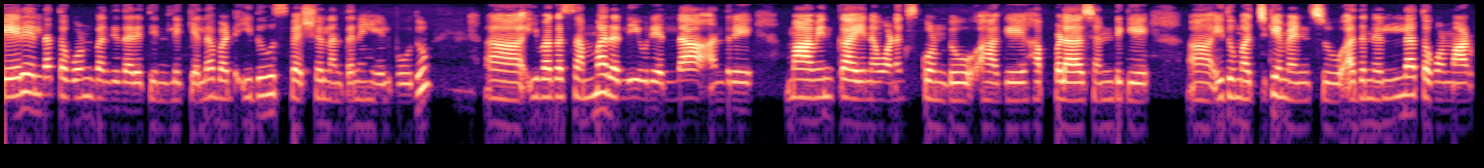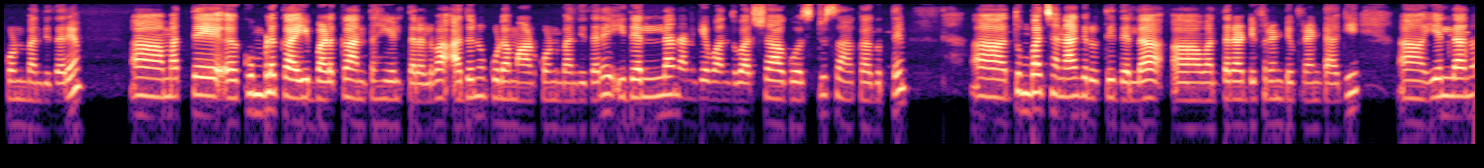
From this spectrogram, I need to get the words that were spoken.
ಬೇರೆ ಎಲ್ಲ ತಗೊಂಡ್ ಬಂದಿದ್ದಾರೆ ತಿನ್ಲಿಕ್ಕೆಲ್ಲ ಬಟ್ ಇದು ಸ್ಪೆಷಲ್ ಅಂತಾನೆ ಹೇಳ್ಬೋದು. ಆ, ಇವಾಗ ಸಮ್ಮರ್ ಅಲ್ಲಿ ಇವರೆಲ್ಲ ಅಂದ್ರೆ ಮಾವಿನಕಾಯಿನ ಒಣಗಿಸ್ಕೊಂಡು ಹಾಗೆ ಹಪ್ಪಳ, ಸಂಡಿಗೆ ಇದು ಮಜ್ಜಿಗೆ ಮೆಣಸು ಅದನ್ನೆಲ್ಲ ತಗೊಂಡ್ ಮಾಡ್ಕೊಂಡ್ ಬಂದಿದ್ದಾರೆ. ಆ, ಮತ್ತೆ ಕುಂಬಳಕಾಯಿ ಬಳಕ ಅಂತ ಹೇಳ್ತಾರಲ್ವಾ ಅದನ್ನು ಕೂಡ ಮಾಡ್ಕೊಂಡು ಬಂದಿದ್ದಾರೆ. ಇದೆಲ್ಲ ನನಗೆ ಒಂದು ವರ್ಷ ಆಗುವಷ್ಟು ಸಾಕಾಗುತ್ತೆ. ತುಂಬಾ ಚೆನ್ನಾಗಿರುತ್ತೆ ಇದೆಲ್ಲ ಒಂಥರ ಡಿಫ್ರೆಂಟ್ ಡಿಫ್ರೆಂಟ್ ಆಗಿ. ಎಲ್ಲಾನು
